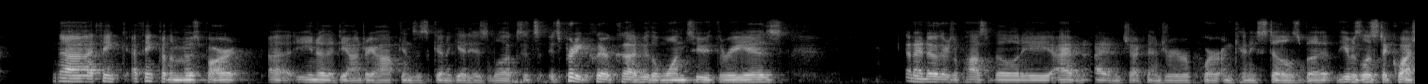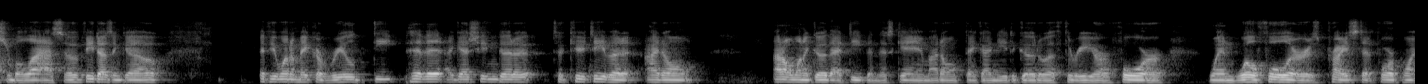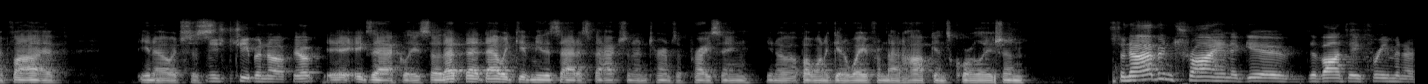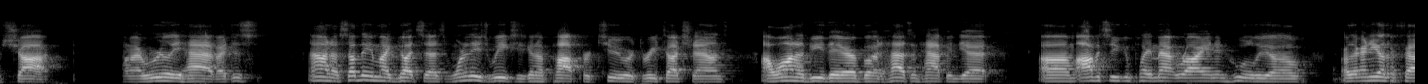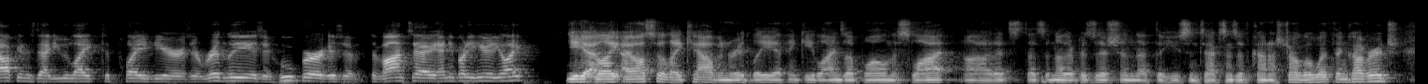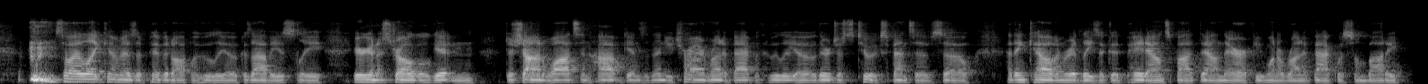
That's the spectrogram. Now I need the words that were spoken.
No, I think I think for the most part, uh, you know that DeAndre Hopkins is going to get his looks. It's it's pretty clear cut who the one, two, three is. And I know there's a possibility. I haven't I haven't checked the injury report on Kenny Stills, but he was listed questionable last. So if he doesn't go, if you want to make a real deep pivot, I guess you can go to to Coutee, but I don't I don't want to go that deep in this game. I don't think I need to go to a three or a four when Will Fuller is priced at 4.5 you know, it's just he's cheap enough. Yep. Exactly. So that that that would give me the satisfaction in terms of pricing. You know, if I want to get away from that Hopkins correlation. So now I've been trying to give Devonta Freeman a shot. I really have. I just I don't know. Something in my gut says one of these weeks he's gonna pop for two or three touchdowns. I want to be there, but it hasn't happened yet. Um, obviously, you can play Matt Ryan and Julio. Are there any other Falcons that you like to play here? Is it Ridley? Is it Hooper? Is it Davante? Anybody here you like? Yeah, I like. I also like Calvin Ridley. I think he lines up well in the slot. Uh, that's that's another position that the Houston Texans have kind of struggled with in coverage. so I like him as a pivot off of Julio because obviously you're going to struggle getting Deshaun Watson, Hopkins, and then you try and run it back with Julio. They're just too expensive. So I think Calvin Ridley's a good pay down spot down there if you want to run it back with somebody.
